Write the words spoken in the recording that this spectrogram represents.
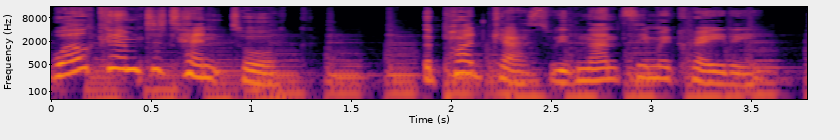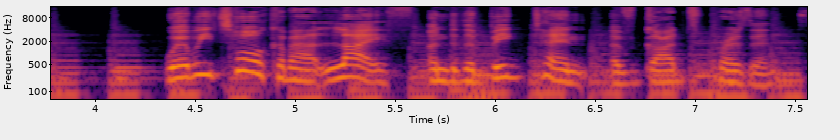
Welcome to Tent Talk, the podcast with Nancy McCready, where we talk about life under the big tent of God's presence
